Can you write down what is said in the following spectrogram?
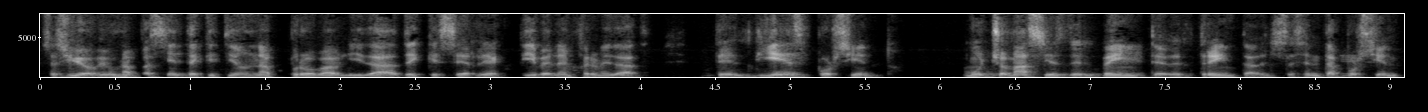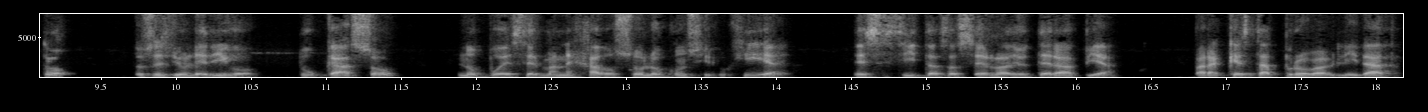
sea, si yo veo una paciente que tiene una probabilidad de que se reactive la enfermedad del 10%, mucho más si es del 20, del 30, del 60%, entonces yo le digo, tu caso no puede ser manejado solo con cirugía. Necesitas hacer radioterapia para que esta probabilidad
